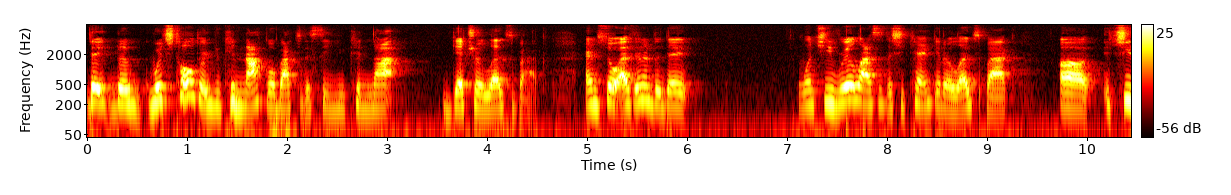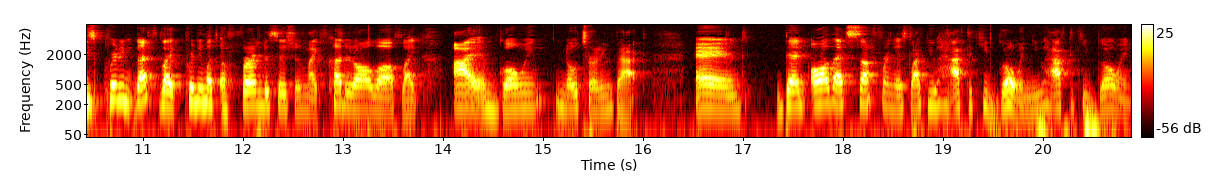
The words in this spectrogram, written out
they, the witch told her, you cannot go back to the sea, you cannot get your legs back. And so at the end of the day, when she realizes that she can't get her legs back, uh, she's pretty. That's like pretty much a firm decision. Like cut it all off. Like I am going, no turning back. And then all that suffering is like you have to keep going. You have to keep going.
